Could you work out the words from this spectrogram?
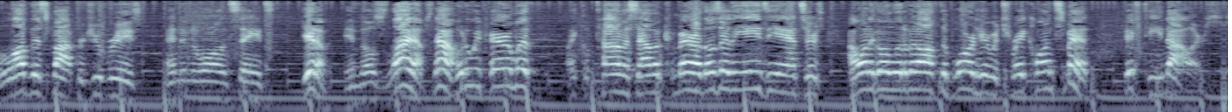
Love this spot for Drew Brees and the New Orleans Saints. Get him in those lineups. Now, who do we pair him with? Michael Thomas, Alvin Kamara, those are the easy answers. I want to go a little bit off the board here with Tre'Quan Smith, $15.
